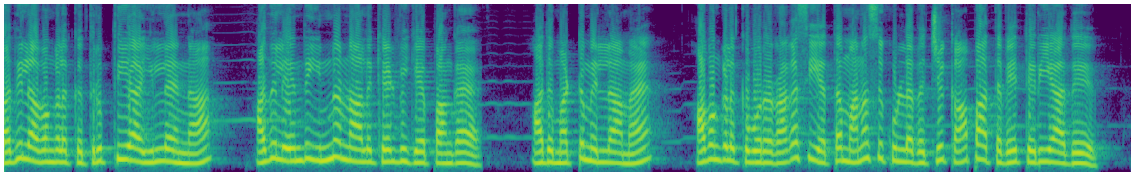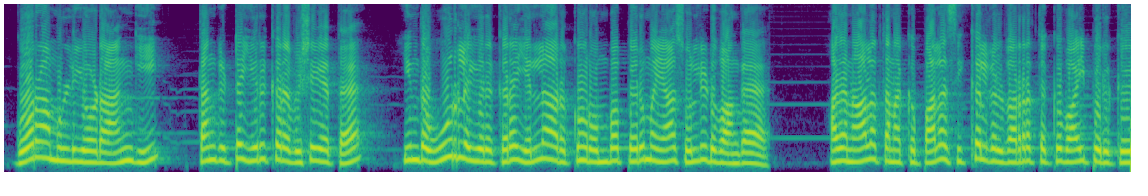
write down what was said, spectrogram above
பதில் அவங்களுக்கு திருப்தியா இல்லைன்னா அதுலேருந்து இன்னும் நாலு கேள்வி கேட்பாங்க. அது மட்டும் இல்லாம அவங்களுக்கு ஒரு ரகசியத்தை மனசுக்குள்ள வச்சு காப்பாத்தவே தெரியாது. கோராமுள்ளியோட அங்கி தங்கிட்ட இருக்கிற விஷயத்த இந்த ஊர்ல இருக்கிற எல்லாருக்கும் ரொம்ப பெருமையா சொல்லிடுவாங்க. அதனால தனக்கு பல சிக்கல்கள் வர்றதுக்கு வாய்ப்பு இருக்கு.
